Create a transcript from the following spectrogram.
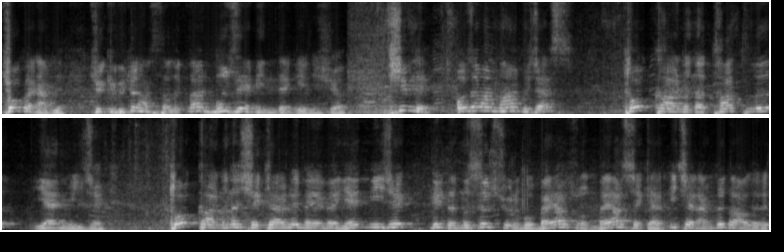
Çok önemli. Çünkü bütün hastalıklar bu zeminde gelişiyor. Şimdi o zaman ne yapacağız? Tok karnına tatlı yenmeyecek. Tok karnına şekerli meyve yenmeyecek. Bir de mısır şurubu, beyaz un, beyaz şeker içeren gıdaları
